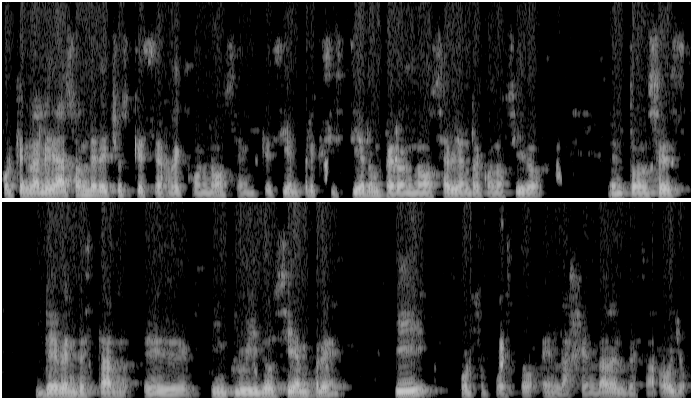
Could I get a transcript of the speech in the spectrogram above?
porque en realidad son derechos que se reconocen, que siempre existieron, pero no se habían reconocido. Entonces, deben de estar eh, incluidos siempre y, por supuesto, en la agenda del desarrollo.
